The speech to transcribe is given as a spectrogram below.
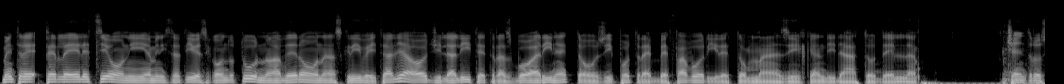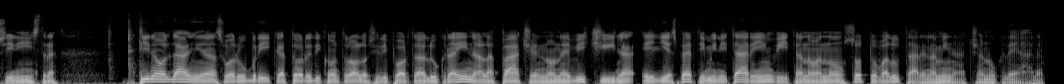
Mentre per le elezioni amministrative secondo turno a Verona, scrive Italia Oggi, la lite tra Sboarina e Tosi potrebbe favorire Tommasi, il candidato del centro-sinistra. Tino Oldani nella sua rubrica Torre di controllo si riporta all'Ucraina, la pace non è vicina e gli esperti militari invitano a non sottovalutare la nucleare.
